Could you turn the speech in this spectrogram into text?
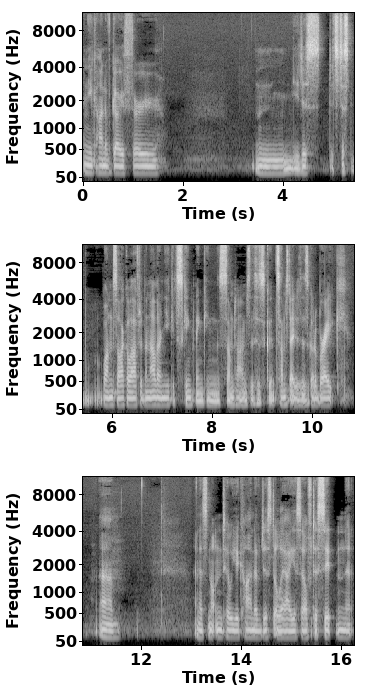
and you kind of go through, and you just, it's just one cycle after another, and you get skin thinking sometimes this is good, some stages has got to break, Um, and it's not until you kind of just allow yourself to sit it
